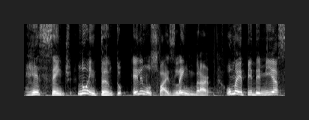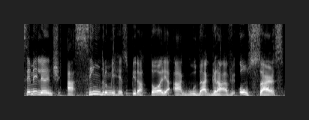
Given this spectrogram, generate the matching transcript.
recente. No entanto, ele nos faz lembrar uma epidemia semelhante à Síndrome Respiratória Aguda Grave, ou SARS,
